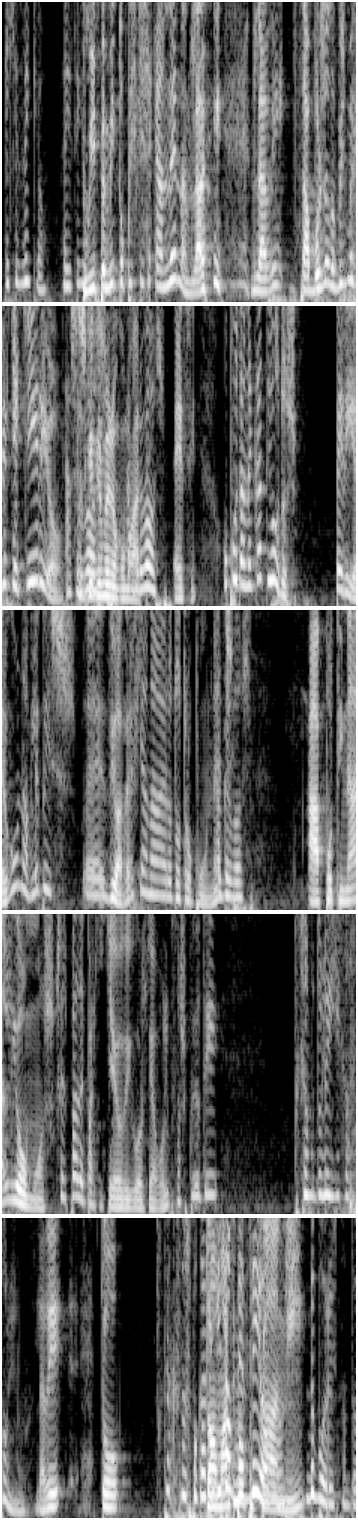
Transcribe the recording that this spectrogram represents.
Έχεις δίκιο. Έχεις δίκιο. Του είπε μην το πεις και σε κανέναν. Δηλαδή, δηλαδή θα μπορούσε να το πεις μέχρι και κύριο στο Ακριβώς, συγκεκριμένο κομμάτι. ακριβώς. Έτσι. Όπου ήταν κάτι όντως περίεργο να βλέπεις δύο αδέρφια να ερωτοτροπούν. Έτσι. Ακριβώς. Από την άλλη όμως, ξέρεις, πάντα υπάρχει και ο οδηγός του διαβόλου που θα σου πει ότι. Δεν ξέρω αν το λέγει καθόλου. Δηλαδή, το. Εντάξει, να σου πω κάτι. Το Ήταν αμάρτημα που παιδί κάνει- όμως. Δεν μπορείς να το.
